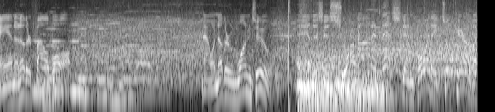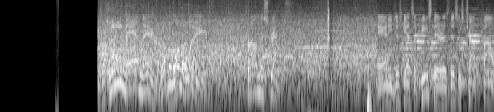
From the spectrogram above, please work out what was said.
And another foul ball. Now another 1-2. And this is swung on and missed. And boy, they took care of it. Key man there. One away from the stretch. Gets a piece there as this is chopped foul.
